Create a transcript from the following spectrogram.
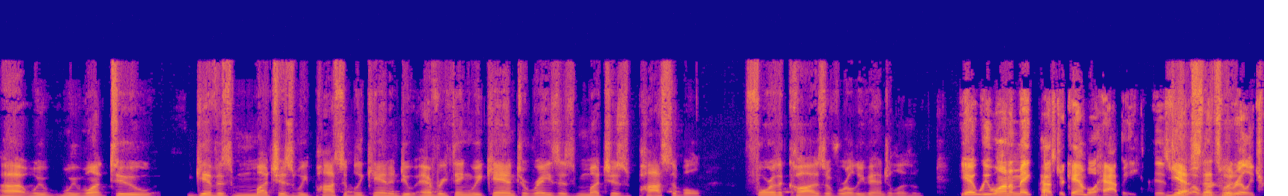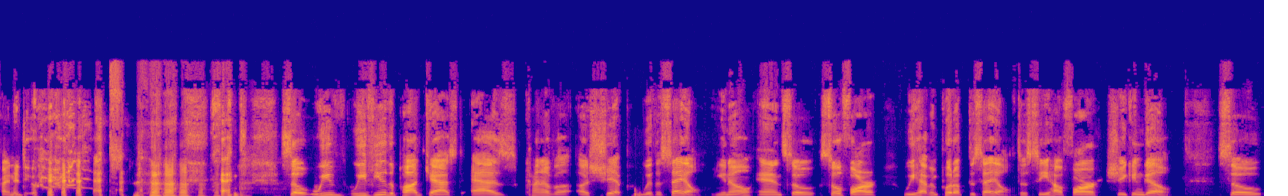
uh, we we want to give as much as we possibly can and do everything we can to raise as much as possible for the cause of world evangelism. Yeah, we want to make Pastor Campbell happy. Is yes, what that's we're what really trying to do. so we we view the podcast as kind of a, a ship with a sail, you know. And so so far we haven't put up the sail to see how far she can go. So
